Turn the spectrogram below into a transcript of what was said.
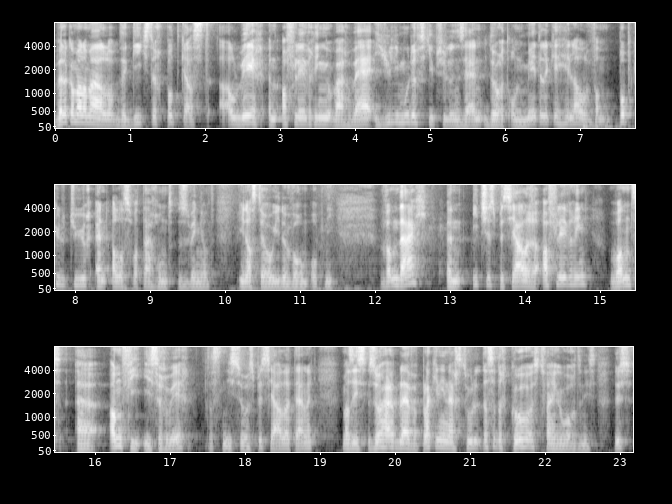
Welkom allemaal op de Geekster Podcast. Alweer een aflevering waar wij jullie moederschip zullen zijn door het onmetelijke heelal van popcultuur en alles wat daar rond zwengelt in asteroïdenvorm opnieuw. Vandaag een ietsje specialere aflevering, want uh, Anfi is er weer. Dat is niet zo speciaal uiteindelijk, maar ze is zo hard blijven plakken in haar stoel dat ze er co-host van geworden is. Dus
